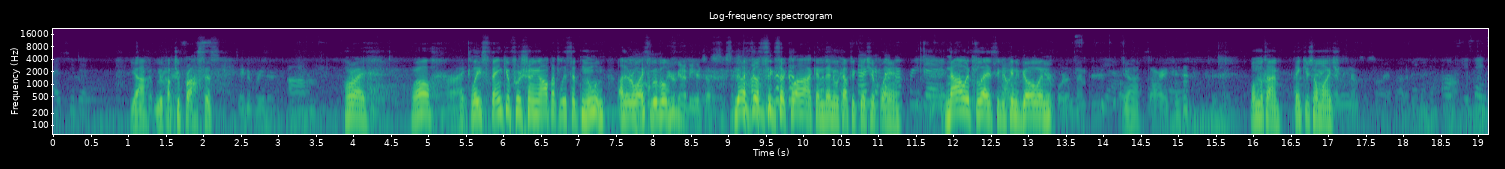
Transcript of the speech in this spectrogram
I just need to. Yeah, you have to process. Take a breather. Um, All right. Well, right. at least thank you for showing up at least at noon. Otherwise, we will. we were gonna be here till six. No, until six o'clock, and then we have to catch a plane. have a free day. Now it's less. If Now you can go and airport on time. Yeah. yeah. Sorry. One more time. Thank you so much. I'm so sorry about everything. Okay, thank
